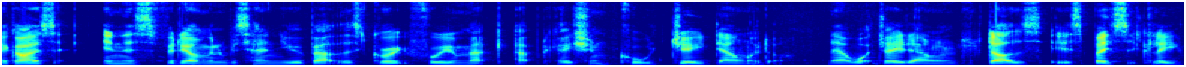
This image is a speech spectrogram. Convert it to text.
Hey guys, in this video I'm going to be telling you about this great free Mac application called JDownloader. Now what JDownloader does is basically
